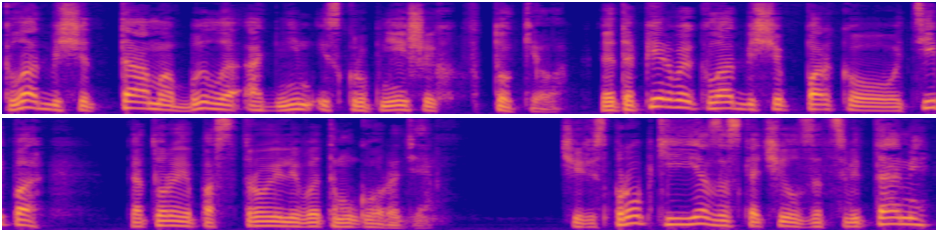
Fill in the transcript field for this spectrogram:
Кладбище Тама было одним из крупнейших в Токио. Это первое кладбище паркового типа, которое построили в этом городе. Через пробки я заскочил за цветами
